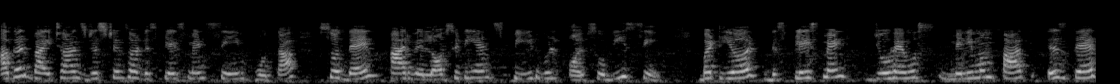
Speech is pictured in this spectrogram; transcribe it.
अगर by chance distance or displacement same होता so then our velocity and speed will also be same but here displacement जो है वो minimum path is there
